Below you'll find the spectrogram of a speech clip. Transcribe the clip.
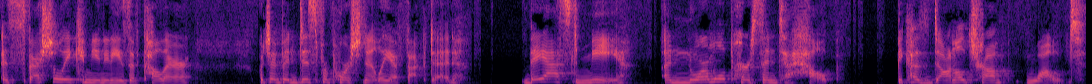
especially communities of color which have been disproportionately affected. They asked me, a normal person, to help because Donald Trump won't.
